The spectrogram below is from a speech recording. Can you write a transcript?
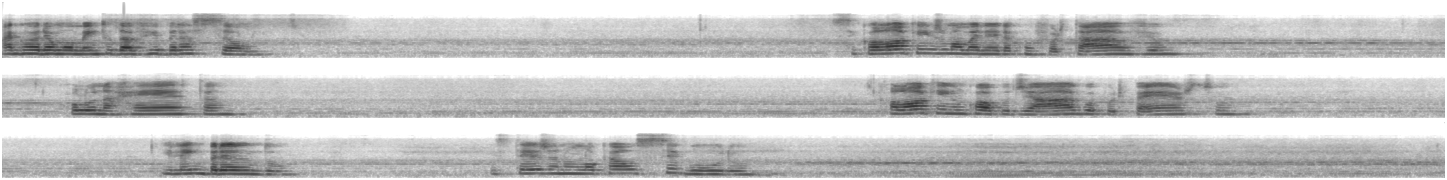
Agora é o momento da vibração. Se coloquem de uma maneira confortável, coluna reta. Coloquem um copo de água por perto. E lembrando, esteja num local seguro.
